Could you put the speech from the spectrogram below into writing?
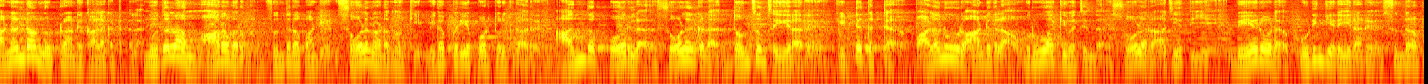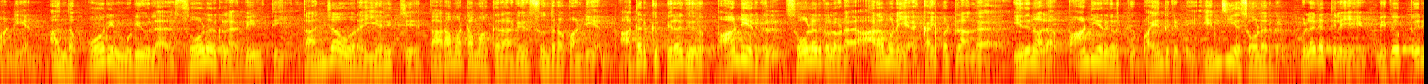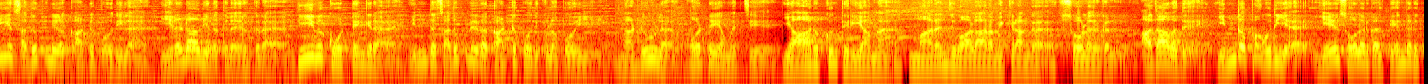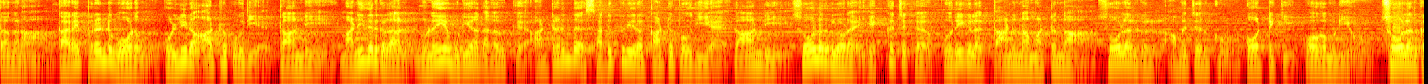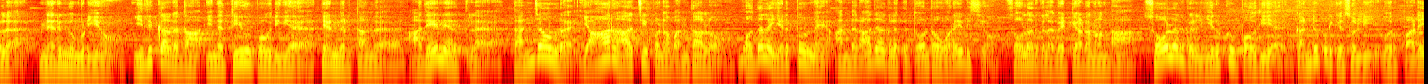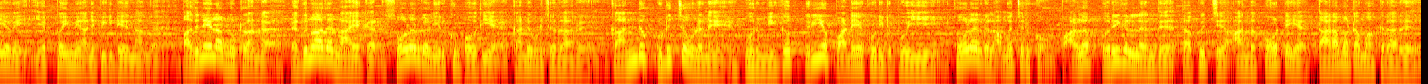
பன்னெண்டாம் நூற்றாண்டு காலகட்டத்தில் முதலாம் மாரவர்மன் சுந்தரபாண்டியன் சோழ நாடை நோக்கி மிகப்பெரிய போர் தொடுக்கிறாரு. அந்த போர்ல சோழர்களை துவம்சம் செய்கிறாரு. கிட்டத்தட்ட பல நூறு ஆண்டுகளா உருவாக்கி வச்சிருந்த சோழ ராஜ்யத்தையே வேரோட புடுங்கி எறிகிறாரு சுந்தரபாண்டியன். அந்த போரின் முடிவுல சோழர்களை வீழ்த்தி தஞ்சாவூரை எரிச்சு தரமட்டமாக்குறாரு சுந்தரபாண்டியன். அதற்கு பிறகு பாண்டியர்கள் சோழர்களோட அரமனையை கைப்பற்றாங்க. இதனால பாண்டியர்களுக்கு பயந்துகிட்டு எஞ்சிய சோழர்கள் உலகத்திலேயே மிகப்பெரிய சதுப்பு நில காட்டு பகுதியில இரண்டாவது இடத்துல இருக்கிற தீவு கோட்டைங்கிற இந்த சதுப்பு நிற காட்டுப்பகுதிக்குள்ள போய் நடுவுல கோட்டை அமைச்சு யாருக்கும் தெரியாம மறைஞ்சு வாழ ஆரம்பிக்கிறாங்க சோழர்கள். அதாவது இந்த பகுதியை ஏன் சோழர்கள் தேர்ந்தெடுத்தாங்கன்னா கரை புரண்டு ஓடும் கொள்ளிட ஆற்று பகுதியை தாண்டி மனிதர்களால் நுழைய முடியாத அளவுக்கு அடர்ந்த சதுப்பு நிற காட்டுப்பகுதியை தாண்டி சோழர்களோட எக்கச்சக்க பொறிகளை தாண்டினா மட்டும்தான் சோழர்கள் அமைச்சிருக்கும் கோட்டைக்கு போக முடியும். சோழர்களை நெருங்க முடியும். இதுக்காக தான் இந்த தீவு பகுதியை தேர்ந்தெடுத்தாங்க. அதே நேரத்துல தஞ்சாவூரை யார் ஆட்சி பண்ண வந்தாலும் முதல்ல எடுத்தோடனே அந்த ராஜாக்களுக்கு தோன்ற ஒரே விஷயம் சோழர்களை வேட்டையாடணும் தான். சோழர்கள் இருக்கும் பகுதியை கண்டுபிடிக்க சொல்லி ஒரு படையவே எப்பயுமே அனுப்பிக்கிட்டே இருந்தாங்க. பதினேழாம் நூற்றாண்டுல ரகுநாத நாயக்கர் சோழர்கள் இருக்கும் பகுதியை கண்டுபிடிச்சிடுறாரு. கண்டுபிடிச்ச உடனே ஒரு மிகப்பெரிய படையை கூட்டிட்டு போய் சோழர்கள் அமைச்சிருக்கும் பல பொறிகள்ல இருந்து தப்பிச்சு அந்த கோட்டையை தரமட்டமாக்குறாரு.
